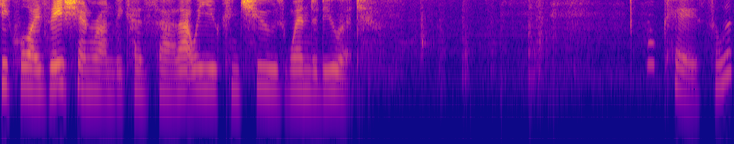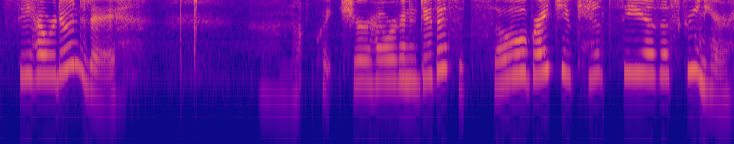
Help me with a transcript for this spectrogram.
equalization run because uh, that way you can choose when to do it. Okay, so let's see how we're doing today. I'm not quite sure how we're going to do this. It's so bright you can't see uh, the screen here.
